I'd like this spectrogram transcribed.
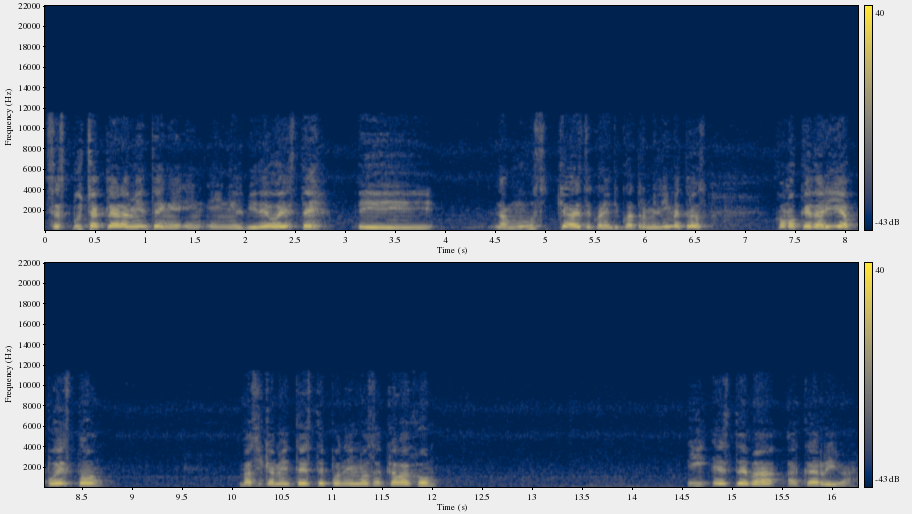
Se escucha claramente en, en el video este y la música es de 44 milímetros ¿cómo quedaría puesto? básicamente este ponemos acá abajo y este va acá arriba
